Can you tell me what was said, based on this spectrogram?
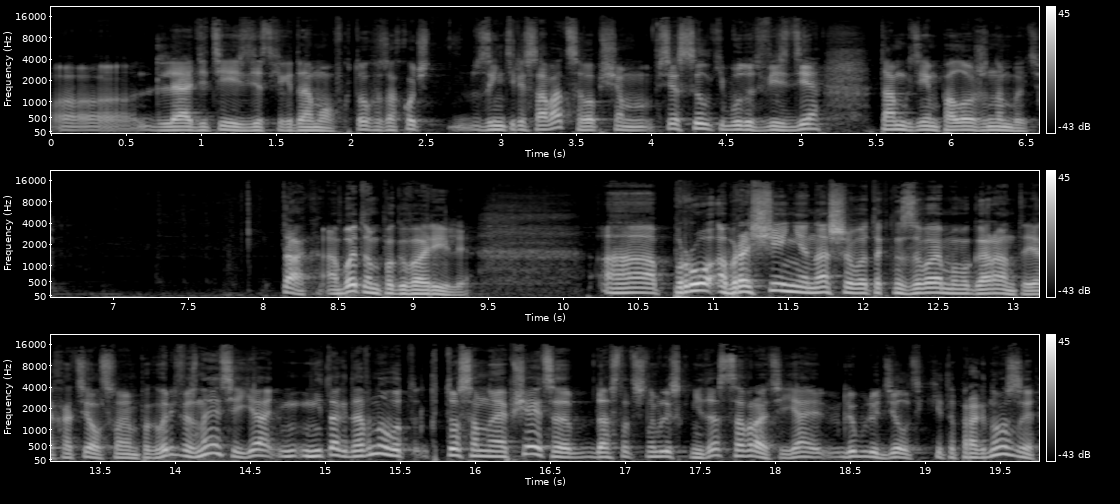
э, для детей из детских домов. Кто захочет заинтересоваться, в общем, все ссылки будут везде, там, где им положено быть. Так, об этом поговорили. А, про обращение нашего так называемого гаранта я хотел с вами поговорить. Вы знаете, я не так давно, вот кто со мной общается достаточно близко, не даст соврать. Я люблю делать какие-то прогнозы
